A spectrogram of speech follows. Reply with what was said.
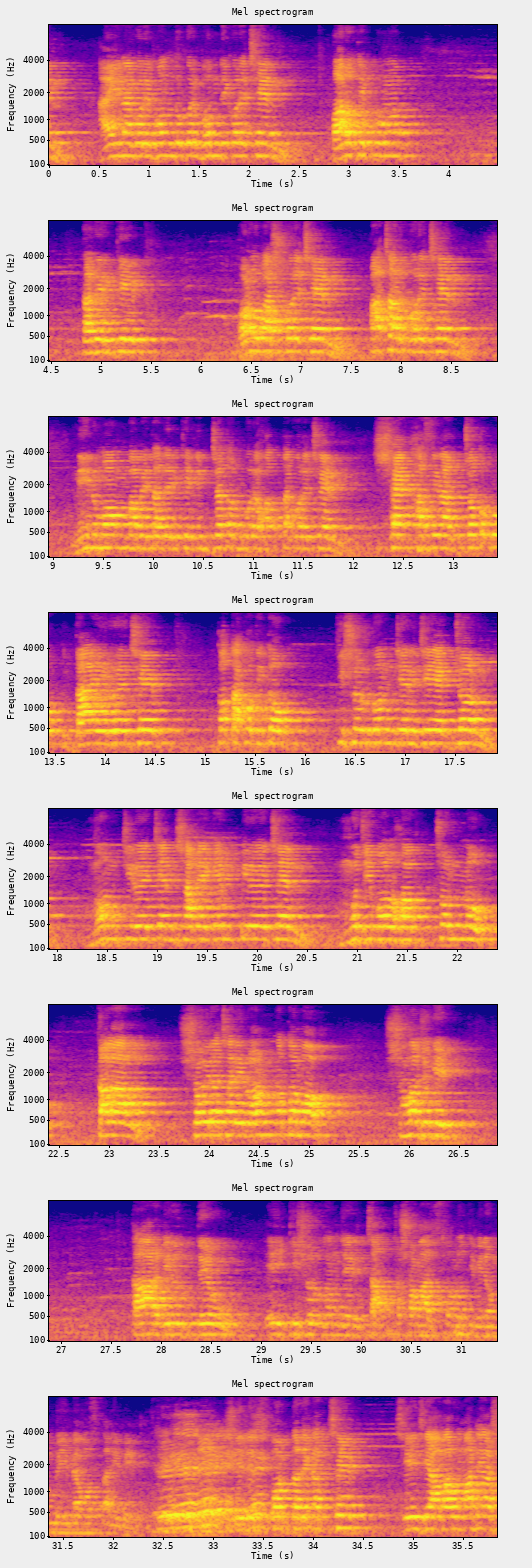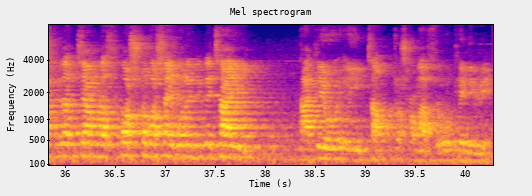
আইনা করে বন্ধ করে বন্দি করেছেন, ভারতে তাদেরকে বনবাস করেছেন, পাচার করেছেন নির্মমভাবে তাদেরকে নির্যাতন করে হত্যা করেছেন। শেখ হাসিনার যতটুকু দায় রয়েছে, তথাকথিত কিশোরগঞ্জের যে একজন মন্ত্রী রয়েছেন, সাবেক এমপি রয়েছেন, মুজিবুল হক চন্ন, দালাল, স্বৈরাচারীর অন্যতম সহযোগী। তার বিরুদ্ধেও এই কিশোরগঞ্জের ছাত্র সমাজ অনতি বিলম্বে ব্যবস্থা নেবে। সে যে স্পর্ধা দেখাচ্ছে, সে যে আবার মাঠে আসতে যাচ্ছে, আমরা স্পষ্ট ভাষায় বলে দিতে চাই তাকেও এই ছাত্র সমাজ রুখে দিবে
